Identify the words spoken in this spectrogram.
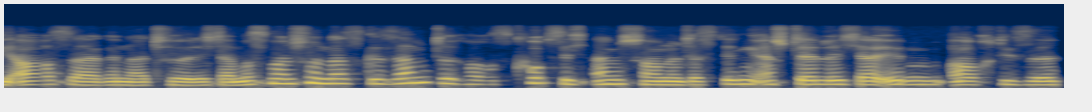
die Aussage natürlich. Da muss man schon das gesamte Horoskop sich anschauen und deswegen erstelle ich ja eben auch diese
